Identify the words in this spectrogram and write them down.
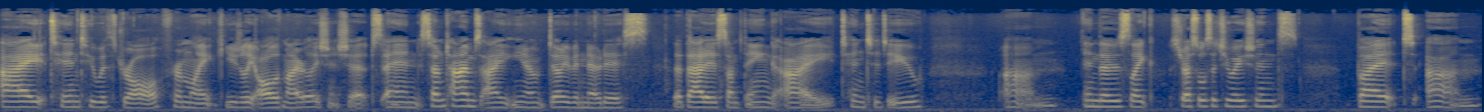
I tend to withdraw from like usually all of my relationships, and sometimes I you know don't even notice that that is something I tend to do um, in those like stressful situations, but. Um,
